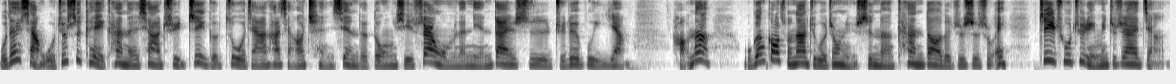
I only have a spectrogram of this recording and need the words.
我在想，我就是可以看得下去这个作家他想要呈现的东西。虽然我们的年代是绝对不一样。好，那我跟高雄那几位众女士呢，看到的就是说，哎，这一出剧里面就是在讲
